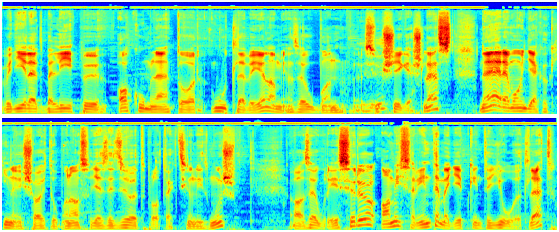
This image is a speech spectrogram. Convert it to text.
vagy életbe lépő akkumulátor útlevél, ami az EU-ban mm-hmm. szükséges lesz, na erre mondják a kínai sajtóban az, hogy ez egy zöld protekcionizmus az EU részéről, ami szerintem egyébként egy jó ötlet,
